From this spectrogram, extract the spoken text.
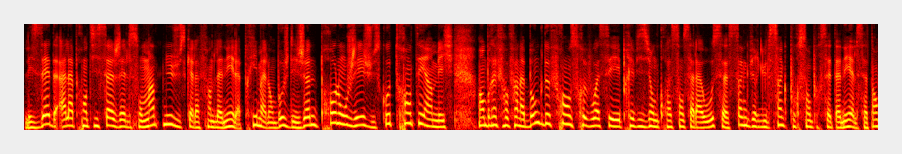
Les aides à l'apprentissage, elles, sont maintenues jusqu'à la fin de l'année et la prime à l'embauche des jeunes prolongée jusqu'au 31 mai. En bref, enfin, la Banque de France revoit ses prévisions de croissance à la hausse à 5,5% pour cette année. Elle s'attend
